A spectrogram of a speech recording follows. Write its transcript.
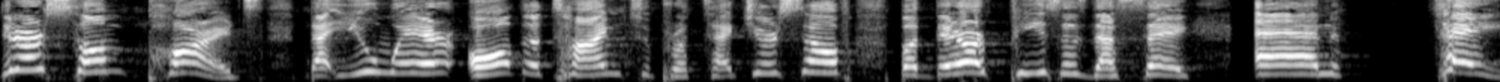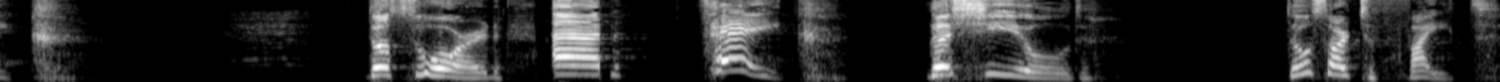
there are some parts that you wear all the time to protect yourself, but there are pieces that say, and take the sword, and take the shield. Those are to fight.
